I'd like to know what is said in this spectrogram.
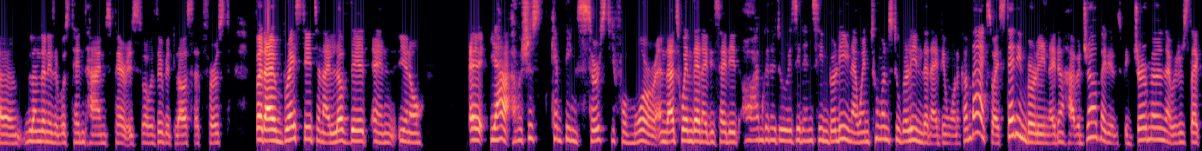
uh, London is almost ten times Paris. So I was a bit lost at first, but I embraced it and I loved it. And you know, uh, yeah, I was just kept being thirsty for more. And that's when then I decided, oh, I'm going to do residency in Berlin. I went two months to Berlin, then I didn't want to come back. So I stayed in Berlin. I didn't have a job. I didn't speak German. I was just like,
